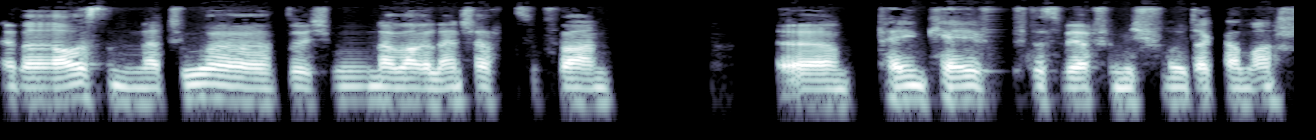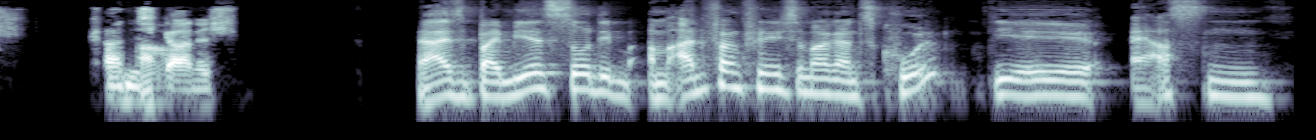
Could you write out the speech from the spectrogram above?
draußen in der Natur durch wunderbare Landschaften zu fahren. Äh, Pain Cave, das wäre für mich Folterkammer. Kann ich ah. gar nicht. Ja, also bei mir ist so, die, am Anfang finde ich es immer ganz cool, die ersten,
